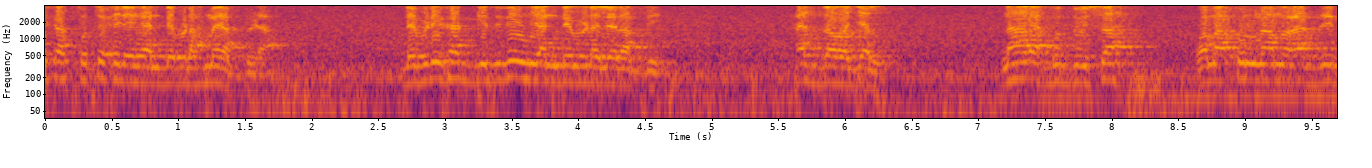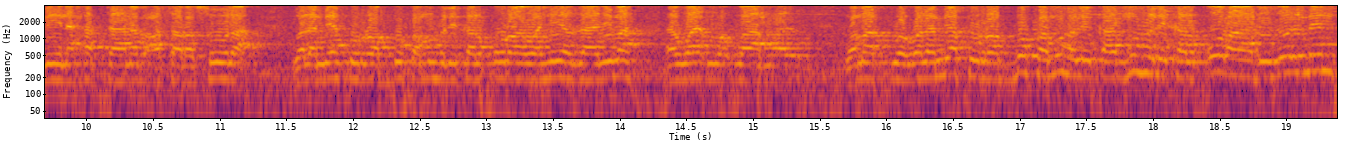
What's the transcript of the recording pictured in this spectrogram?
كك فتح ليه أن دبري ما يبدا دبري كك قدبيه أن دبري لربي. عز وجل. نهارك قدوسة. وما كنا معذبين ولم يكن ربك مهلك القرى وهي ظالمة. ولم يكن ربك مهلك مهلك القرى بظلم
